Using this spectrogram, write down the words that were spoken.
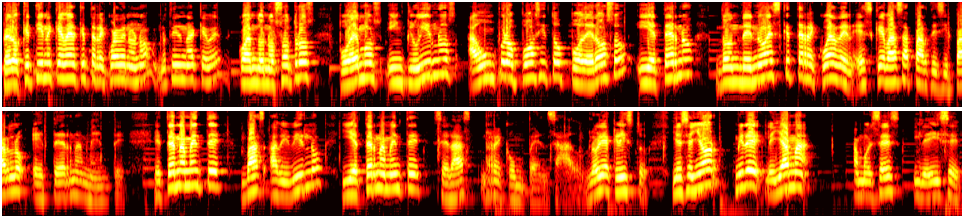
Pero ¿qué tiene que ver que te recuerden o no? No tiene nada que ver. Cuando nosotros podemos incluirnos a un propósito poderoso y eterno donde no es que te recuerden, es que vas a participarlo eternamente. Eternamente vas a vivirlo y eternamente serás recompensado. Gloria a Cristo. Y el Señor, mire, le llama a Moisés y le dice,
